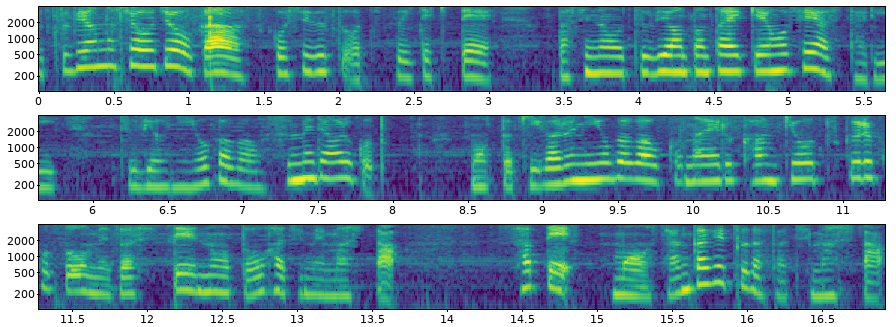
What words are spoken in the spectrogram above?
うつ病の症状が少しずつ落ち着いてきて私のうつ病の体験をシェアしたりうつ病にヨガがおすすめであることもっと気軽にヨガが行える環境を作ることを目指してノートを始めました。さてもう3ヶ月が経ちました。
